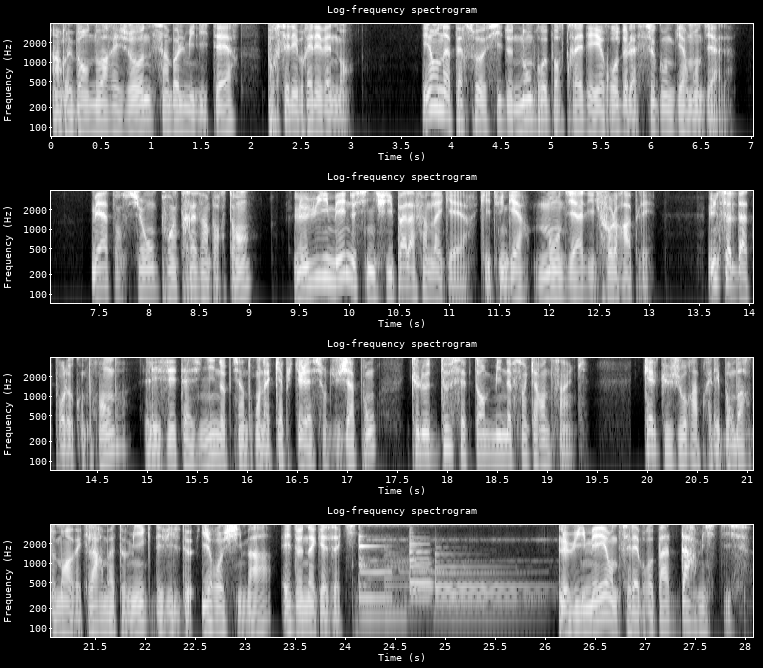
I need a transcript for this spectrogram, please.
un ruban noir et jaune, symbole militaire, pour célébrer l'événement. Et on aperçoit aussi de nombreux portraits des héros de la Seconde Guerre mondiale. Mais attention, point très important, le 8 mai ne signifie pas la fin de la guerre, qui est une guerre mondiale, il faut le rappeler. Une seule date pour le comprendre, les États-Unis n'obtiendront la capitulation du Japon que le 2 septembre 1945, quelques jours après les bombardements avec l'arme atomique des villes de Hiroshima et de Nagasaki. Le 8 mai, on ne célèbre pas d'armistice,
